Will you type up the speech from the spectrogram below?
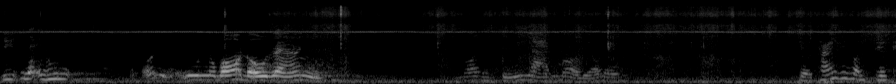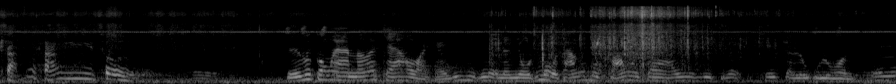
Đi mẹ run. Ôi đi mẹ bó đầu ra nhỉ? Bỏ đéo đâu. Kiểu thắng thì còn việc sẵn Thắng như sờ Thế với công an nó cha hỏi cái gì mẹ là nhốt bộ thắng một pháo của cha ấy đi mẹ thế cả lụ luôn. Ừ.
